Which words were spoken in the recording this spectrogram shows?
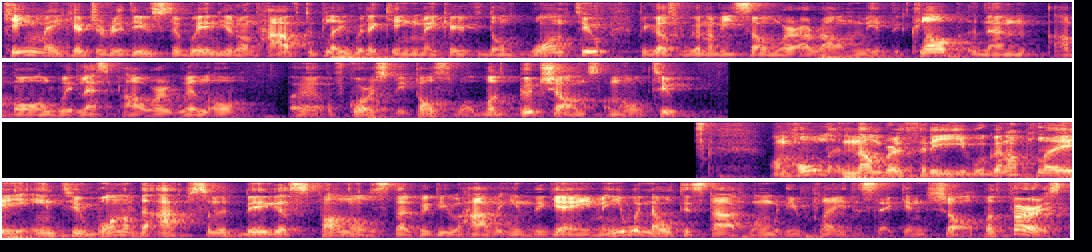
Kingmaker to reduce the win. You don't have to play with a Kingmaker if you don't want to, because we're going to be somewhere around mid the club, and then a ball with less power will, of, uh, of course, be possible. But good chance on hole 2. On hole number 3, we're gonna play into one of the absolute biggest funnels that we do have in the game, and you will notice that when we do play the second shot. But first,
